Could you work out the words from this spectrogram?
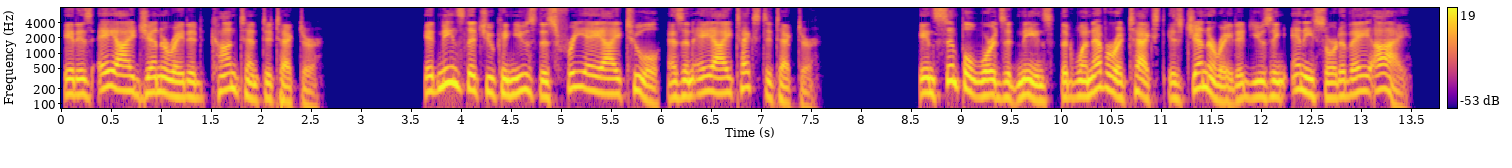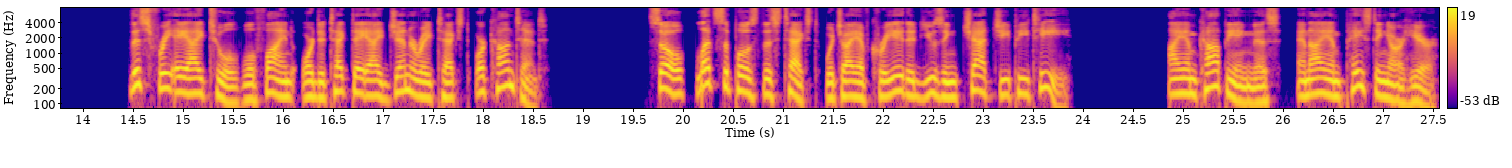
It is AI generated content detector. It means that you can use this free AI tool as an AI text detector. In simple words, it means that whenever a text is generated using any sort of AI, this free AI tool will find or detect AI generate text or content. So, let's suppose this text which I have created using ChatGPT. I am copying this and I am pasting R here.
